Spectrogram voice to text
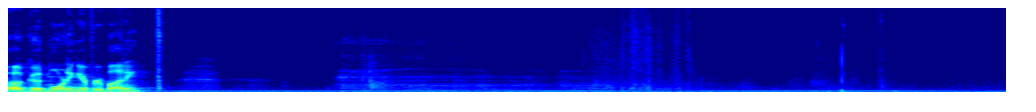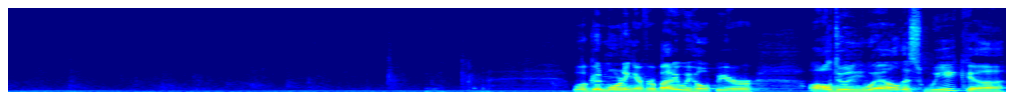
Well, good morning, everybody. Well, good morning, everybody. We hope you're all doing well this week. Uh,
